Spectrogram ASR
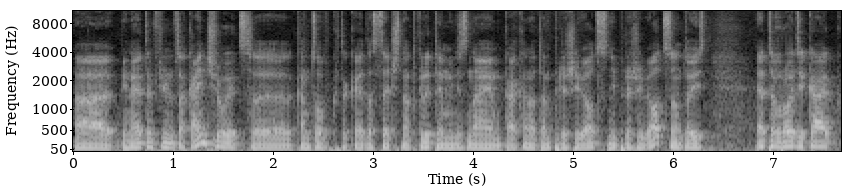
а, и на этом фильм заканчивается. Концовка такая достаточно открытая, мы не знаем, как она там приживется, не приживется. Ну, то есть это вроде как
